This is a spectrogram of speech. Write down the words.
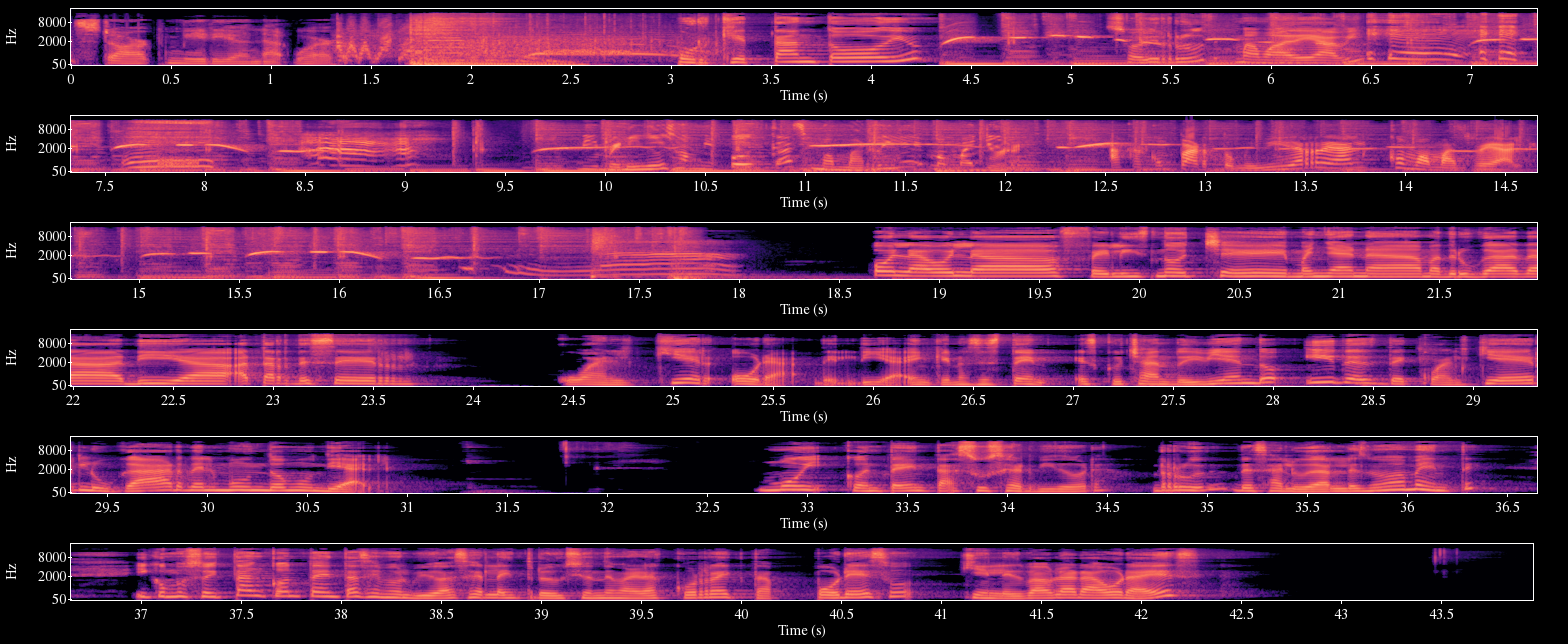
Stark Media Network. ¿Por qué tanto odio? Soy Ruth, mamá de Abby. Bienvenidos a mi podcast Mamá Ríe, Mamá Llora. Acá comparto mi vida real con mamás reales. Hola, hola, feliz noche, mañana, madrugada, día, atardecer, cualquier hora del día en que nos estén escuchando y viendo y desde cualquier lugar del mundo mundial. Muy contenta su servidora, Ruth, de saludarles nuevamente. Y como soy tan contenta, se me olvidó hacer la introducción de manera correcta. Por eso, quien les va a hablar ahora es...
